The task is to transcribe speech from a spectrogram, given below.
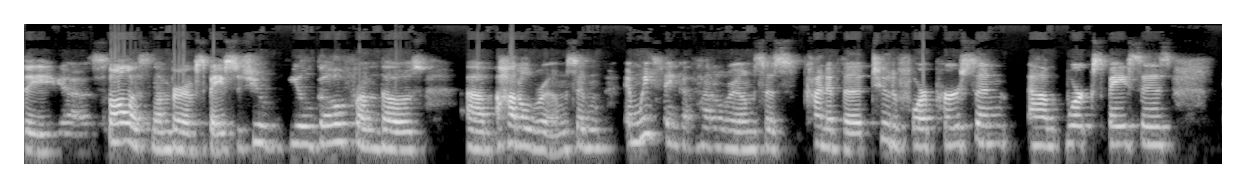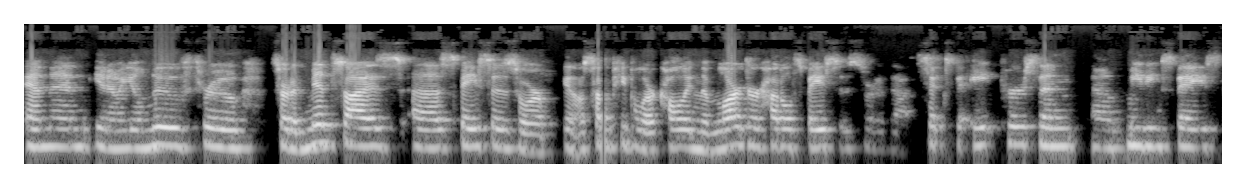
the uh, smallest number of spaces. You you'll go from those um, huddle rooms. And and we think of huddle rooms as kind of the two to four person um, workspaces and then you know you'll move through sort of mid-size uh, spaces or you know some people are calling them larger huddle spaces sort of that six to eight person um, meeting space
